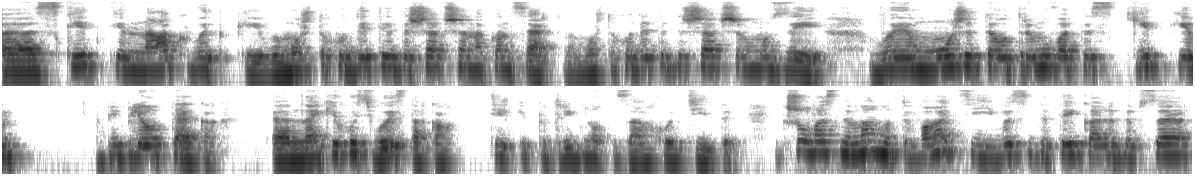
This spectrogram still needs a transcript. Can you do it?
е, скидки на квитки. Ви можете ходити дешевше на концерт, ви можете ходити дешевше в музеї, ви можете отримувати скидки в бібліотеках, е, на якихось виставках. Тільки потрібно захотіти. Якщо у вас нема мотивації, ви сидите і кажете, все,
